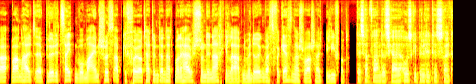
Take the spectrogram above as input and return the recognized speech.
War, waren halt äh, blöde Zeiten, wo man einen Schuss abgefeuert hat und dann hat man eine halbe Stunde nachgeladen. Und wenn du irgendwas vergessen hast, warst du halt geliefert. Deshalb waren das ja ausgebildete Soldaten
